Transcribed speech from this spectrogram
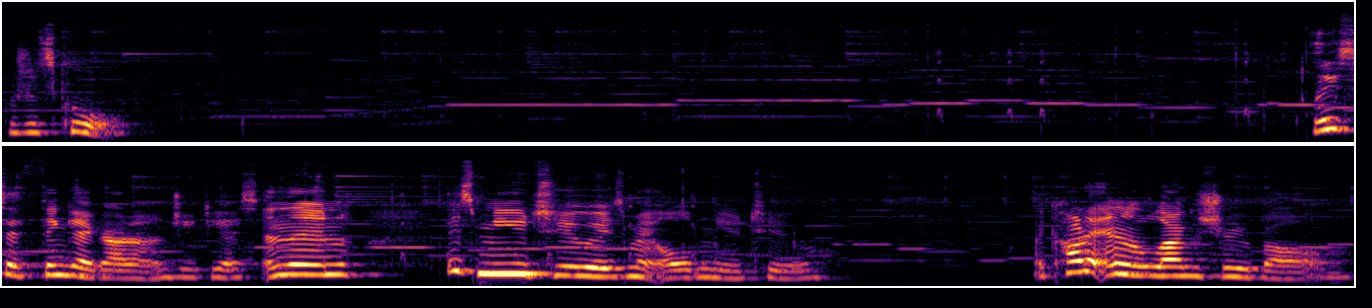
Which is cool. At least I think I got it on GTS. And then this Mewtwo is my old Mewtwo. I caught it in a luxury ball.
